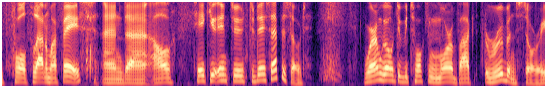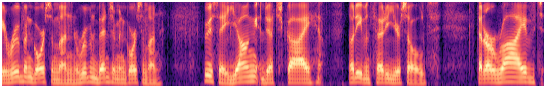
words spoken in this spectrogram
fall flat on my face and uh, I'll take you into today's episode where I'm going to be talking more about Ruben's story, Ruben Gorseman, Ruben Benjamin Gorseman, who is a young Dutch guy not even 30 years old, that arrived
